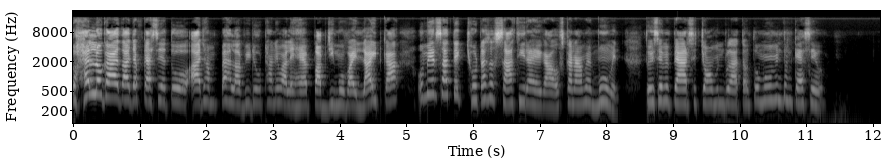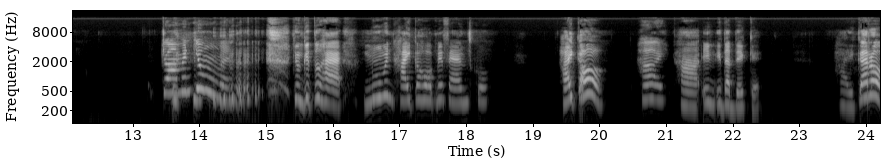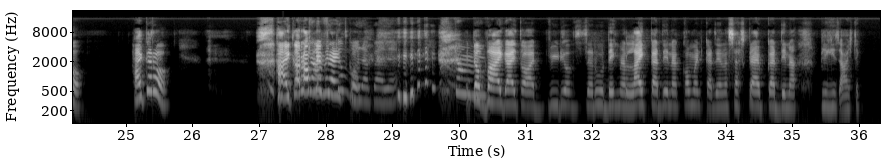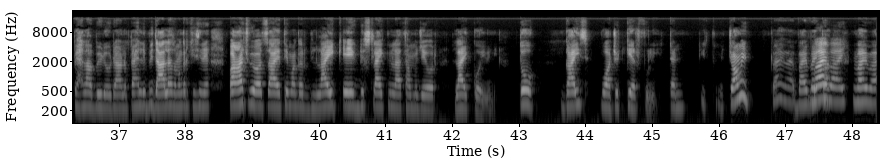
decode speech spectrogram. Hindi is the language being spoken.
तो हेलो गाइस आज आप कैसे हैं? तो आज हम पहला वीडियो उठाने वाले हैं पबजी मोबाइल लाइट का। और मेरे साथ एक छोटा सा साथी रहेगा उसका नाम है मोमिन तो इसे मैं प्यार से चौमिन बुलाता हूँ। तो मोमिन तुम कैसे हो? चाउमीन क्यों हूँ मैं क्योंकि तू है। मोमिन हाई कहो अपने फैंस को। हाई कहो। हाय हाँ इन इधर देख के। हाई करो। हाई करो। हाई करो अपने फ्रेंड्स को। बोला पहले? तो बाय गाय तो आज वीडियो ज़रूर देखना लाइक कर देना कमेंट कर देना सब्सक्राइब कर देना। प्लीज़ आज तक पहला वीडियो डालना पहले भी डाला था मगर किसी ने पाँच व्यूअर्स आए थे मगर लाइक एक डिसलाइक मिला था मुझे और लाइक कोई भी नहीं। तो guys watch it carefully ten chow mein bye bye bye bye bye bye bye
